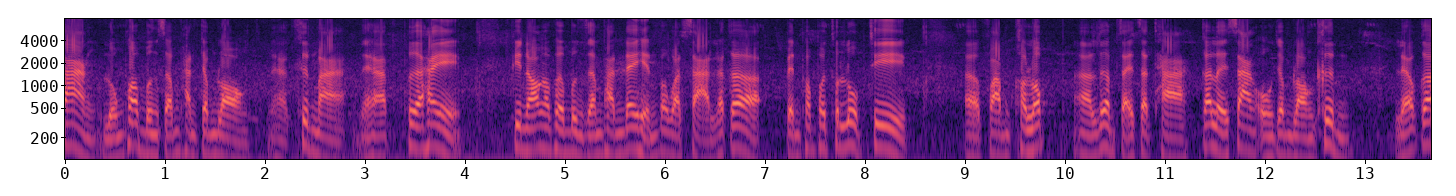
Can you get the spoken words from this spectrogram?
สร้างหลวงพ่อบึงสัมพันธ์จำลองนะขึ้นมานะครับเพื่อให้พี่น้องอำเภอบึงสัมพันธ์ได้เห็นประวัติศาสตร์ แล้วก็เป็นพระพุทธรูปที่ความเคารพเอ่อเลื่อมใสศรัทธาก็เลยสร้างองค์จำลองขึ้น แล้วก็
